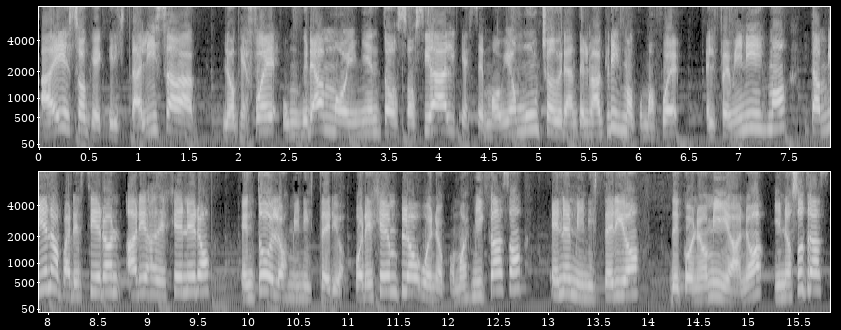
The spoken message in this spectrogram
a eso que cristaliza lo que fue un gran movimiento social que se movió mucho durante el macrismo, como fue el feminismo, también aparecieron áreas de género en todos los ministerios. Por ejemplo, bueno, como es mi caso, en el Ministerio de Economía, ¿no? Y nosotras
